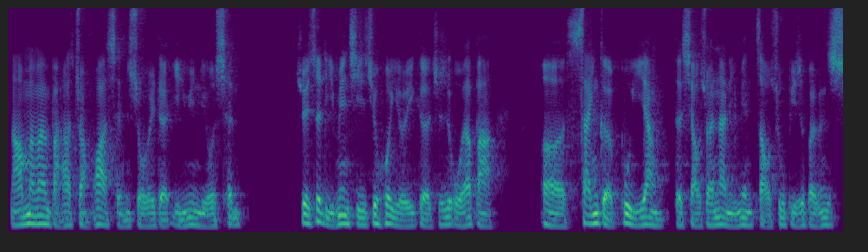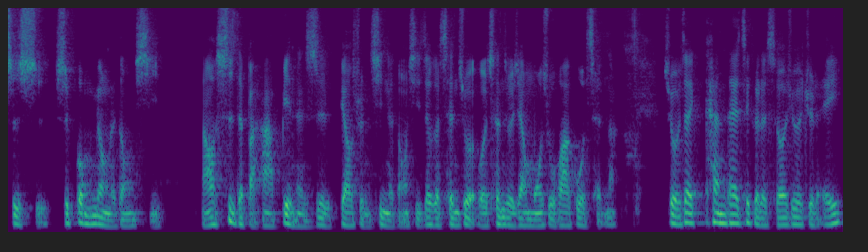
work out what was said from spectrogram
然后慢慢把它转化成所谓的营运流程。所以这里面其实就会有一个，就是我要把呃三个不一样的小专案里面找出，比如说百分之四十是共用的东西，然后试着把它变成是标准性的东西。这个称作我称作叫模组化过程呢。所以我在看待这个的时候，就会觉得，哎。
